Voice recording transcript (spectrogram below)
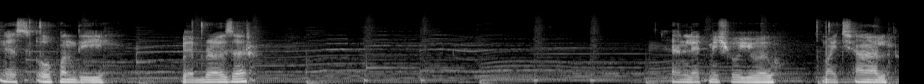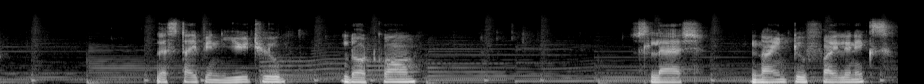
Let's open the web browser. And let me show you my channel. Let's type in youtube.com slash 9to5linux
